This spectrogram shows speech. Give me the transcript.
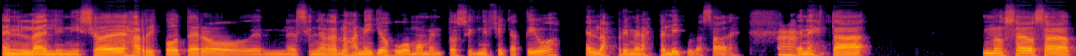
en el inicio de Harry Potter o en El Señor de los Anillos hubo momentos significativos en las primeras películas, ¿sabes? En esta, no sé, o sea,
